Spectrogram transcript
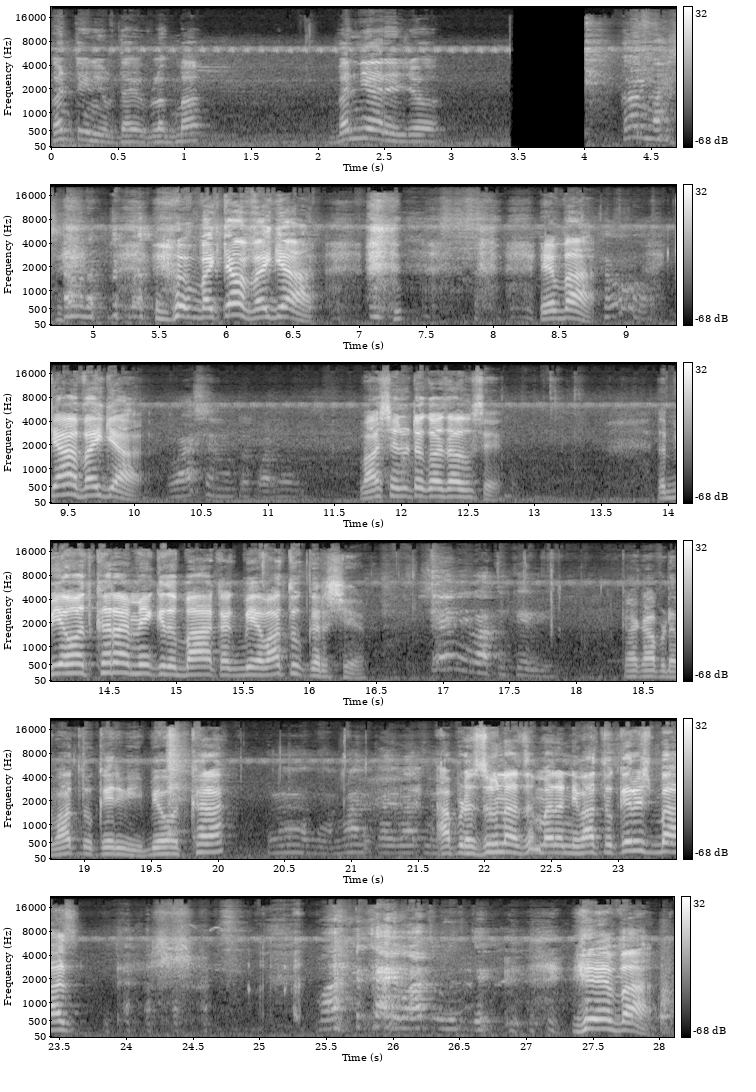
કન્ટિન્યુ થાય બ્લોગમાં બન્યા રહેજો. ક્યાં ભાગ્યા એ બા ક્યાં ભાગ્યા વાસણ ઉટકવા જવું છે તો બે વાત ખરા મેં કીધું બા કાંક બે વાતું કરશે. કાંક આપણે વાતું કરવી. બે વાત ખરા. આપણે જૂના જમાનાની વાતો કરીશ બા. હે બા. હે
